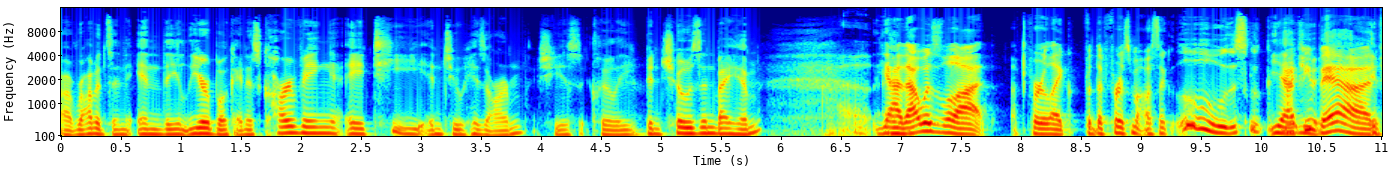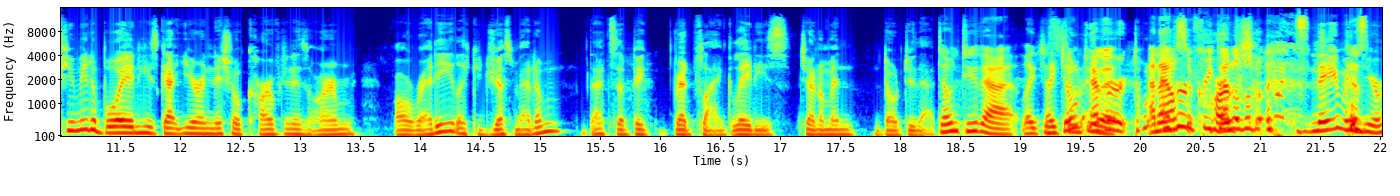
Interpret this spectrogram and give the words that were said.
uh, Robinson in the yearbook and is carving a T into his arm. She has clearly been chosen by him. Yeah, that was a lot for like for the first month. I was like, "Ooh, this Yeah, might be you, bad." If you meet a boy and he's got your initial carved in his arm already, like you just met him, that's a big red flag. Ladies, gentlemen, don't do that. don't do that. Like, just like don't, don't, do ever it. don't and ever I also freaked out a little. His name in your.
